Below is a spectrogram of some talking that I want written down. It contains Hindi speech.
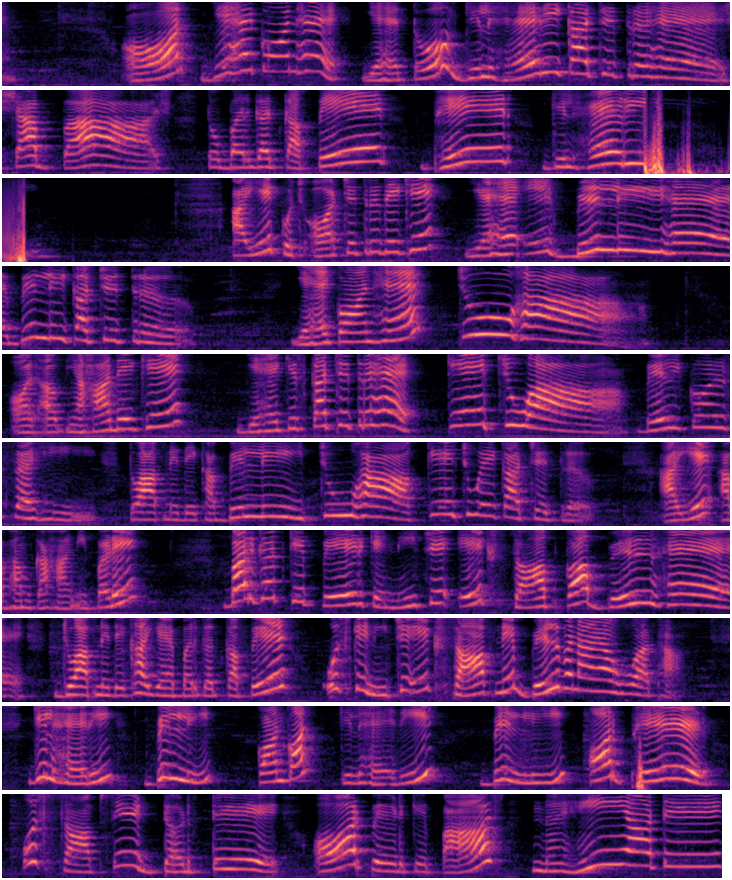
और यह कौन है? यह तो गिलहरी का चित्र है। शाबाश! तो बरगद का पेड़ भेड़ गिलहरी। आइए कुछ और चित्र देखें। यह एक बिल्ली है, बिल्ली का चित्र। यह कौन है? चूहा। और अब यहाँ देखें, यह किसका चित्र है? केचुआ। बिल्कुल सही। तो आपने देखा बिल्ली, चूहा, केचुए का चित्र। आइए, अब हम कहानी पढ़े। बरगद के पेड़ के नीचे एक सांप का बिल है। जो आपने देखा, यह बरगद का पेड़, उसके नीचे एक सांप ने बिल बनाया हुआ था। गिलहरी, बिल्ली कौन कौन गिलहरी, बिल्ली और भेड़। उस सांप से डरते और पेड़ के पास नहीं आते।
